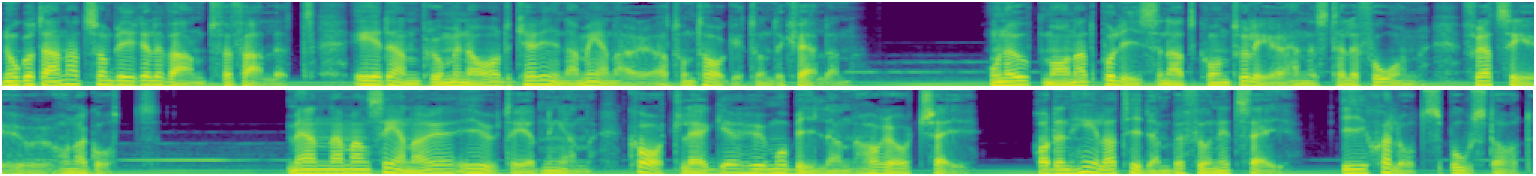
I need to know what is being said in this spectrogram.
Något annat som blir relevant för fallet är den promenad Karina menar att hon tagit under kvällen. Hon har uppmanat polisen att kontrollera hennes telefon för att se hur hon har gått. Men när man senare i utredningen kartlägger hur mobilen har rört sig har den hela tiden befunnit sig i Charlottes bostad.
